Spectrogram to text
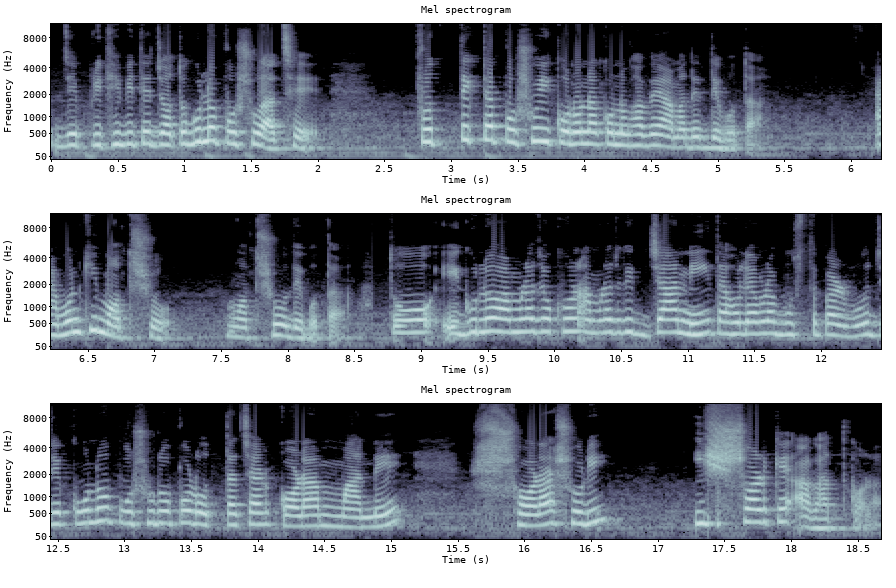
যে পৃথিবীতে যতগুলো পশু আছে, প্রত্যেকটা পশুই কোনো না কোনোভাবে আমাদের দেবতা। এমনকি মৎস্য। মৎস্য দেবতা। তো এগুলো আমরা যখন, আমরা যদি জানি, তাহলে আমরা বুঝতে পারব যে কোনো পশুর ওপর অত্যাচার করা মানে সরাসরি ঈশ্বরকে আঘাত করা।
